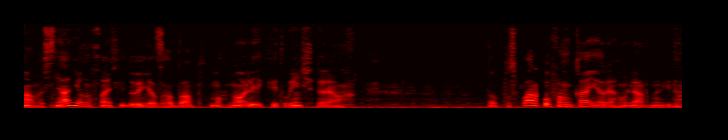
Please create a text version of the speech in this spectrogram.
А, весняні у нас навіть відео я згадав, тут магнолії, квітли, інші дерева. Тобто з парку Франка є регулярно відео.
